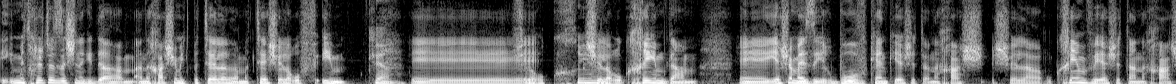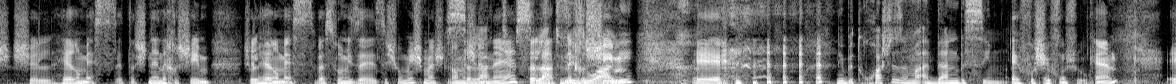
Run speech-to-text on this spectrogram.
אם את חושבת על זה שנגיד ההנחה שמתפתל על המטה של הרופאים. כן. אה, של הרוקחים. של הרוקחים גם. אה, יש שם איזה ערבוב, כן? כי יש את הנחש של הרוקחים ויש את הנחש של הרמס, את השני נחשים של הרמס, ועשו מזה איזשהו מישמש, לא סלט, משנה. סלט, סלט ויזואלי. אה, אני בטוחה שזה מעדן בסין. איפשהו, איפשהו. כן. אה,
